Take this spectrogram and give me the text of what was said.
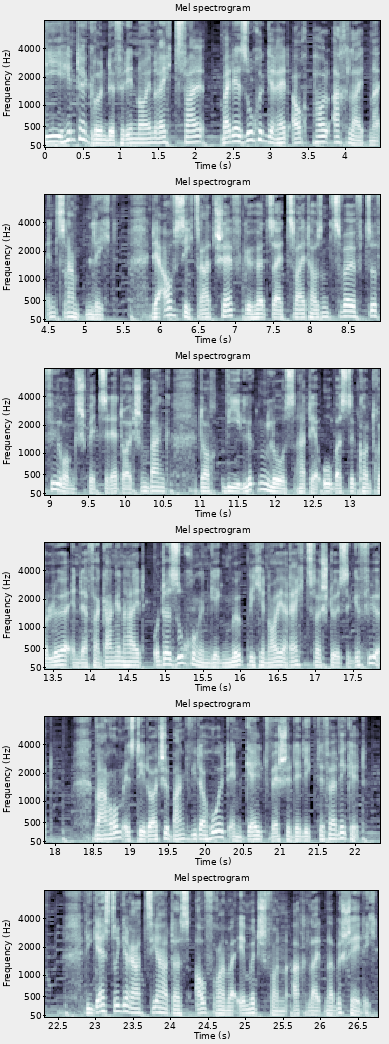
Die Hintergründe für den neuen Rechtsfall. Bei der Suche gerät auch Paul Achleitner ins Rampenlicht. Der Aufsichtsratschef gehört seit 2012 zur Führungsspitze der Deutschen Bank. Doch wie lückenlos hat der oberste Kontrolleur in der Vergangenheit Untersuchungen gegen mögliche neue Rechtsverstöße geführt? Warum ist die Deutsche Bank wiederholt in Geldwäschedelikte verwickelt? Die gestrige Razzia hat das Aufräumer-Image von Achleitner beschädigt.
